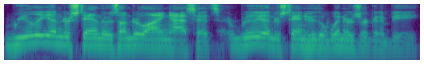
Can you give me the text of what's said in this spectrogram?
really understand those underlying assets and really understand who the winners are going to be.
